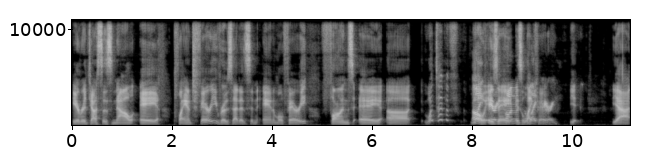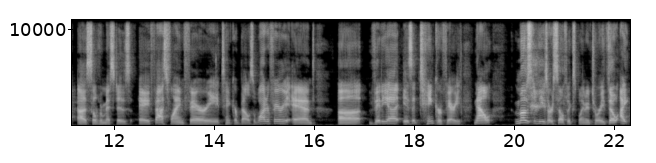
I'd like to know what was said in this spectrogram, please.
Iridessa's now a plant fairy. Rosetta's an animal fairy. Fawn's a uh, what type of? oh, Light is fairy. a Fawn is a light, light fairy. fairy. Yeah. Yeah, uh, Silver Mist is a fast flying fairy, Tinkerbell's a water fairy, and uh, Vidia is a tinker fairy. Now, most of these are self explanatory, though I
